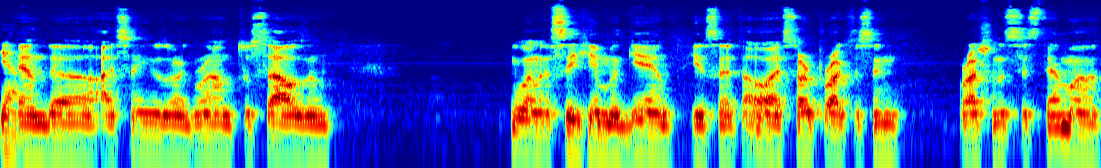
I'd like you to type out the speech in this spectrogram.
Yeah. And uh, I think it was like around 2000. When I see him again, he said, "Oh, I start practicing Russian Sistema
